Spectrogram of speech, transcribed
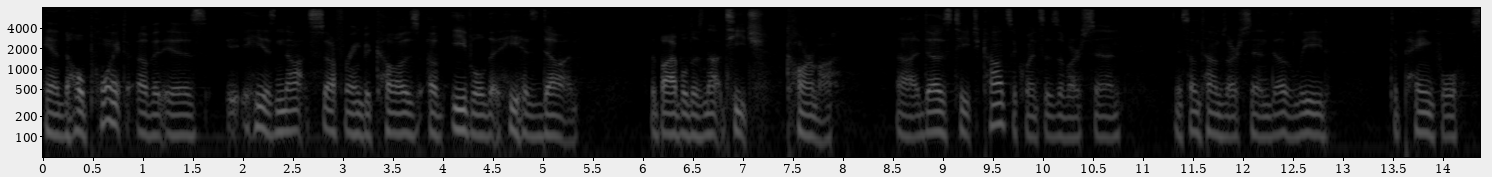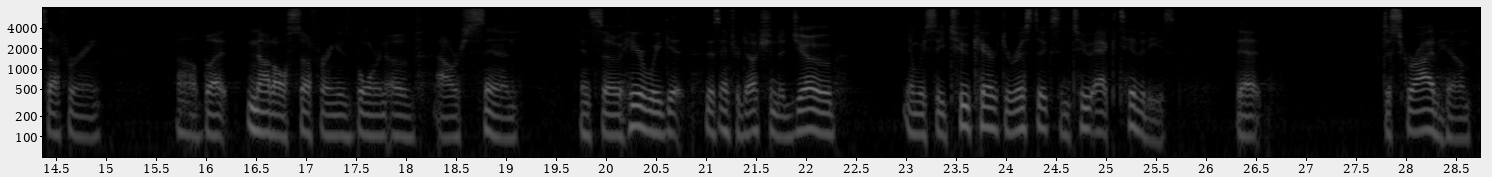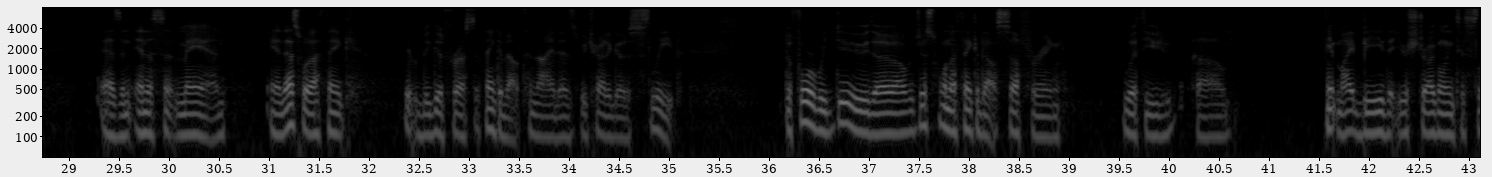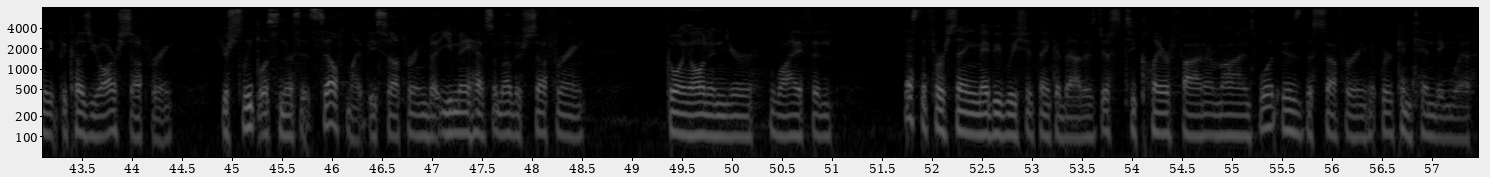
And the whole point of it is he is not suffering because of evil that he has done. The Bible does not teach karma uh, does teach consequences of our sin, and sometimes our sin does lead to painful suffering. Uh, but not all suffering is born of our sin. And so here we get this introduction to Job, and we see two characteristics and two activities that describe him as an innocent man. And that's what I think it would be good for us to think about tonight as we try to go to sleep. Before we do, though, I just want to think about suffering with you. Um, it might be that you're struggling to sleep because you are suffering. Your sleeplessness itself might be suffering, but you may have some other suffering going on in your life. And that's the first thing maybe we should think about is just to clarify in our minds what is the suffering that we're contending with.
